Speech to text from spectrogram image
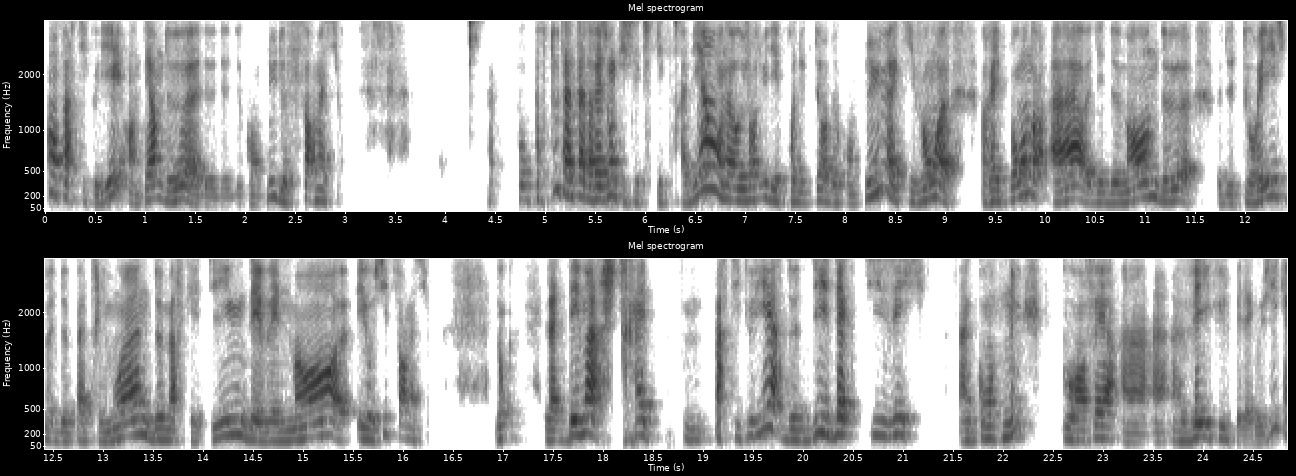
en particulier en termes de, de, de, contenu de formation. pour, tout un tas de raisons qui s'expliquent très bien, on a aujourd'hui des producteurs de contenu qui vont répondre à des demandes de, de tourisme, de patrimoine, de marketing, d'événements et aussi de formation. Donc, la démarche très particulière de didactiser un contenu pour en faire un, véhicule pédagogique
